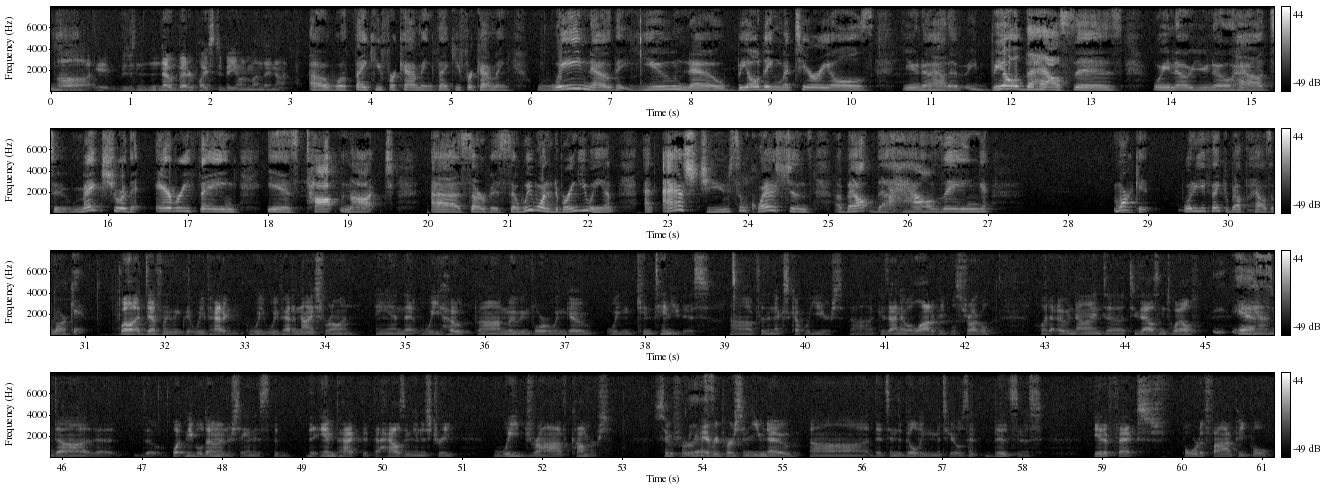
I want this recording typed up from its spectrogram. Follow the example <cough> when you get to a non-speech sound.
Uh, it, there's no better place to be on a Monday night. Oh, well, thank you for coming. Thank you for coming. We know that you know building materials, you know how to build the houses. We know you know how to make sure that everything is top notch uh, service. So we wanted to bring you in and ask you some questions about the housing market. What do you think about the housing market? Well, I definitely think that we've had a we, we've had a nice run, and that we hope uh, moving forward we can go we can continue this uh, for the next couple of years because I know a lot of people struggle. What 09 to 2012, Yes. and uh, the, what people don't understand is the the impact that the housing industry we drive commerce. So for Yes. every person you know uh, that's in the building materials business, it affects four to five people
